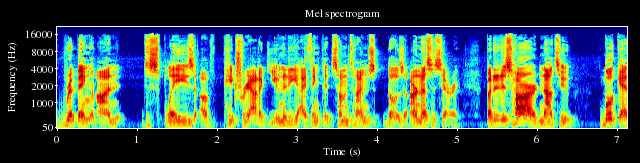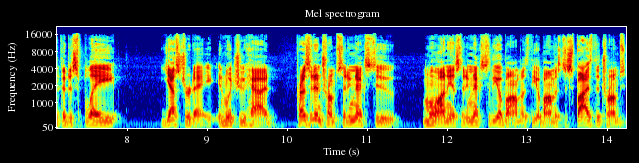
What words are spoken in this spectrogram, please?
ripping on displays of patriotic unity. I think that sometimes those are necessary. But it is hard not to look at the display yesterday in which you had President Trump sitting next to Melania sitting next to the Obamas. The Obamas despise the Trumps,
